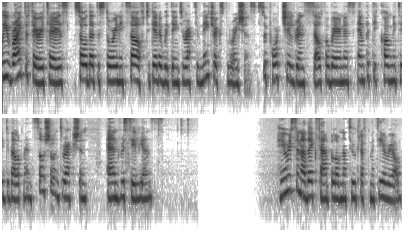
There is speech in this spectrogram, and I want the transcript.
We write the fairy tales so that the story in itself, together with the interactive nature explorations, support children's self-awareness, empathy, cognitive development, social interaction, and resilience. Here is another example of Naturkraft material,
